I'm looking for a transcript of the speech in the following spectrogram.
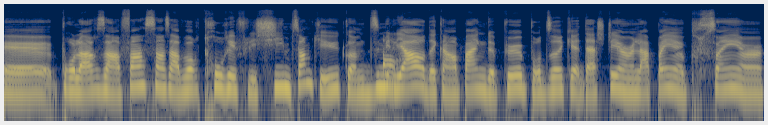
euh, pour leurs enfants sans avoir trop réfléchi. Il me semble qu'il y a eu comme 10 milliards de campagnes de pub pour dire que d'acheter un lapin, un poussin, un,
